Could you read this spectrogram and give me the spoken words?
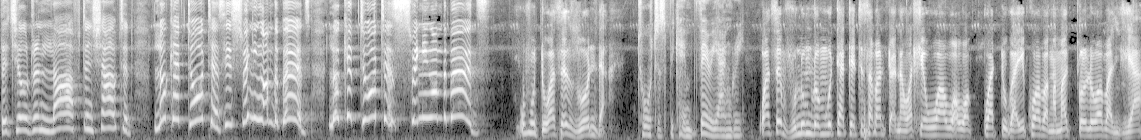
The children laughed and shouted, Look at Tortoise, he's swinging on the birds! Look at Tortoise swinging on the birds! ufudu wasezonda Tortoise became very angry. wasevula umlomo ukuthi athethise abantwana wahle wawa wakwatuka yikho waba ngamaxolo waba njeya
